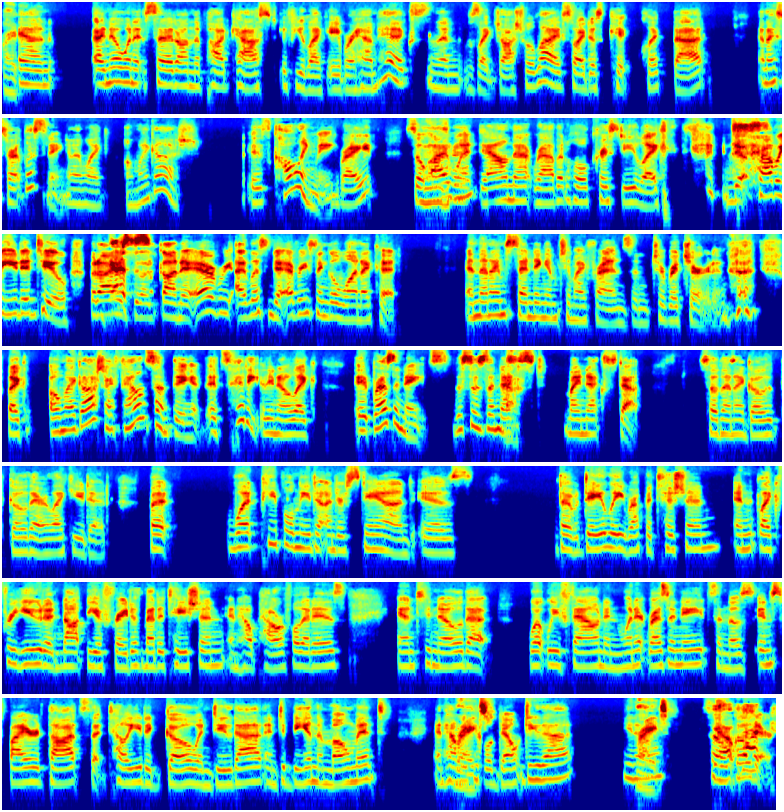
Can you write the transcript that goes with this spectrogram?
Right. And I know when it said on the podcast, if you like Abraham Hicks, and then it was like Joshua Live. So I just kick, click that and I start listening and I'm like, oh my gosh, it's calling me. Right. So mm-hmm. I went down that rabbit hole, Christy, like probably you did too, but I yes. have gone to every, I listened to every single one I could. And then I'm sending him to my friends and to Richard and like, oh my gosh, I found something. It, it's hitting, you know, like it resonates. This is the next, my next step. So then I go, go there like you did. But what people need to understand is the daily repetition and like for you to not be afraid of meditation and how powerful that is. And to know that what we found and when it resonates and those inspired thoughts that tell you to go and do that and to be in the moment and how right. many people don't do that, you know? Right. So yeah, go that, there.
